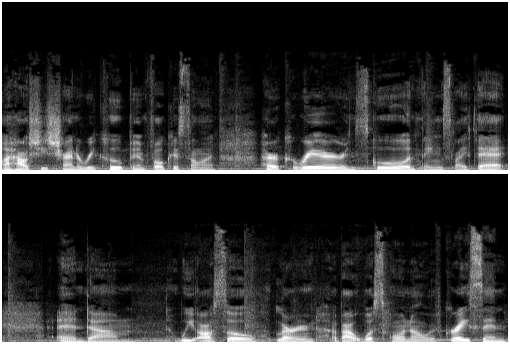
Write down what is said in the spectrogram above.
on how she's trying to recoup and focus on her career and school and things like that. And um, we also learn about what's going on with Grayson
